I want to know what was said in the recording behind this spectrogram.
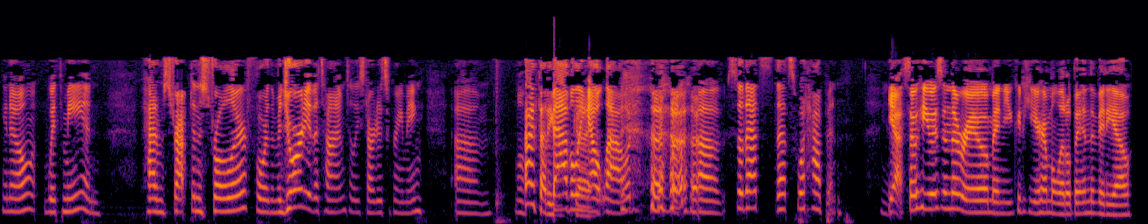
you know, with me and had him strapped in a stroller for the majority of the time till he started screaming. Um, well, I thought he babbling good. out loud. uh, so that's that's what happened. Yeah, so he was in the room and you could hear him a little bit in the video.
